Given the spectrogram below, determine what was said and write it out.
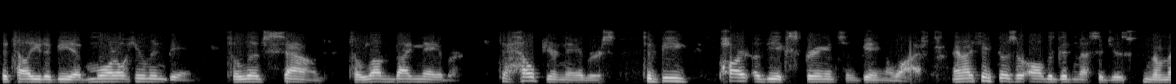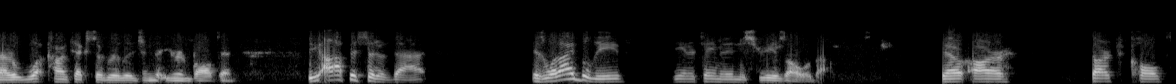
to tell you to be a moral human being, to live sound, to love thy neighbor, to help your neighbors, to be part of the experience of being alive. And I think those are all the good messages, no matter what context of religion that you're involved in. The opposite of that is what I believe the entertainment industry is all about. There are dark cults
